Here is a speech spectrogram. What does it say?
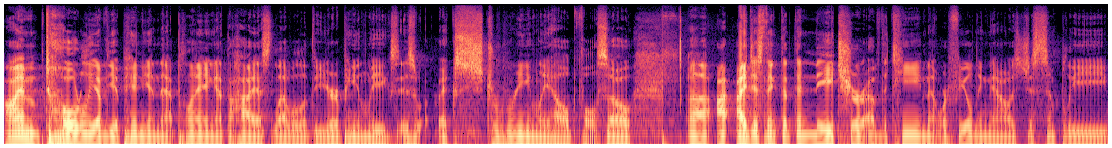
I'm totally of the opinion that playing at the highest level of the European leagues is extremely helpful. So. Uh, I, I just think that the nature of the team that we're fielding now is just simply,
